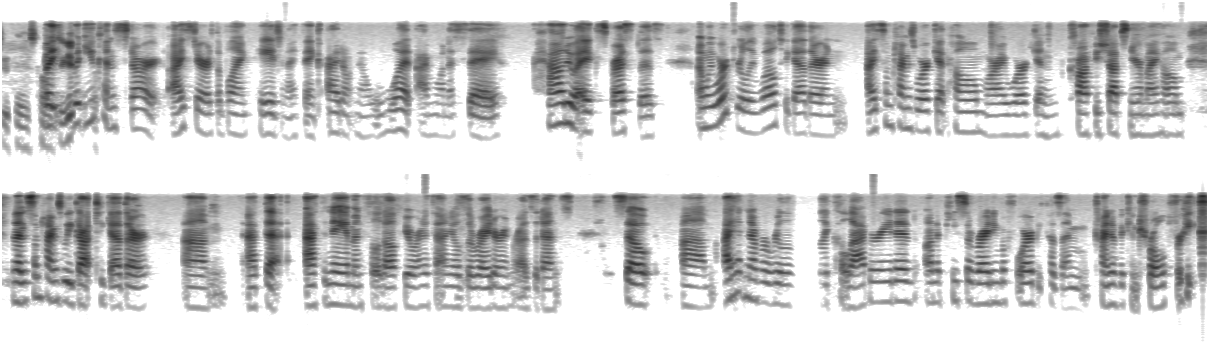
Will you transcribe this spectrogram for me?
two things come but, together. But you can start. I stare at the blank page and I think, I don't know what I'm going to say. How do I express this? And we worked really well together. And I sometimes work at home or I work in coffee shops near my home. And then sometimes we got together um, at the Athenaeum in Philadelphia, where Nathaniel's the writer in residence. So um, I had never really collaborated on a piece of writing before because I'm kind of a control freak.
